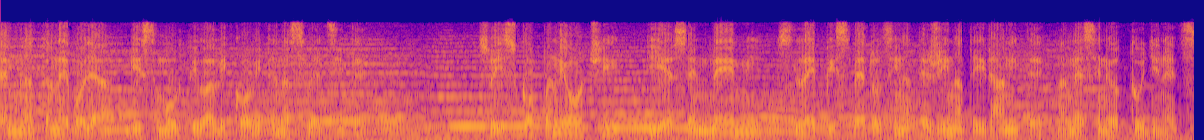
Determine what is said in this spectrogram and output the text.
Земната неволја ги смуртила ликовите на светците. Со ископани очи, тие се неми, слепи сведоци на тежината и раните, нанесени од туѓинец.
